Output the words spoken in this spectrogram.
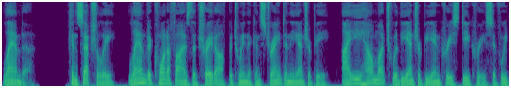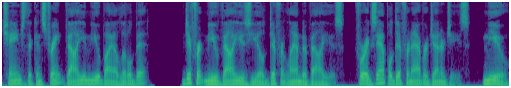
lambda. Conceptually, lambda quantifies the trade off between the constraint and the entropy, i.e., how much would the entropy increase decrease if we change the constraint value mu by a little bit? Different mu values yield different lambda values, for example, different average energies, mu,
